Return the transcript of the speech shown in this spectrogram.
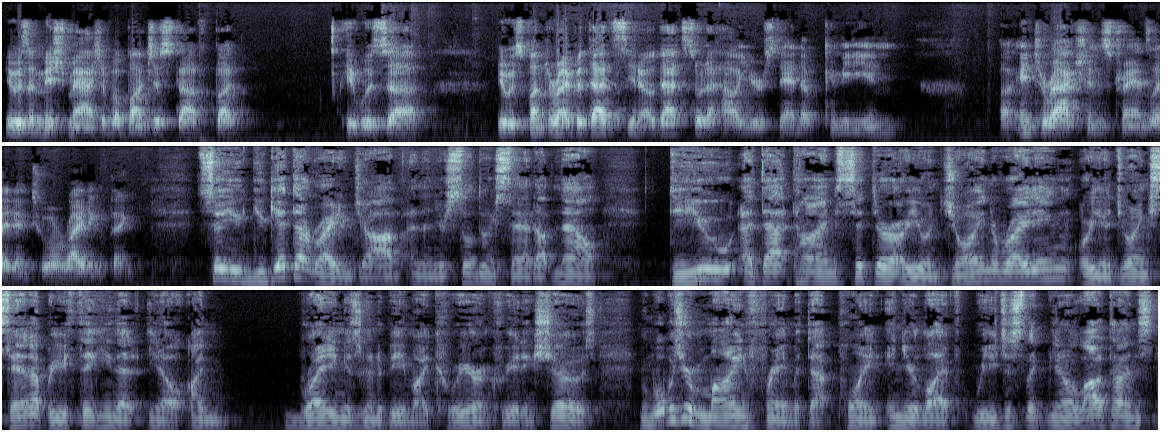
It was a mishmash of a bunch of stuff, but it was. Uh, it was fun to write. But that's you know that's sort of how your stand-up comedian uh, interactions translate into a writing thing. So you you get that writing job, and then you're still doing stand-up now. Do you at that time sit there? Are you enjoying the writing, or are you enjoying stand-up? Are you thinking that you know I'm writing is going to be my career and creating shows? I mean, what was your mind frame at that point in your life? Were you just like you know a lot of times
